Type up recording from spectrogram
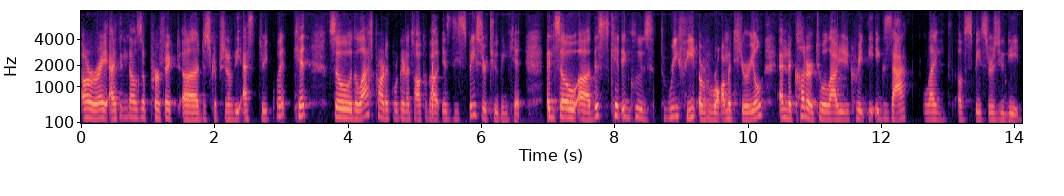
All right, I think that was a perfect uh, description of the S3 quit kit. So the last product we're going to talk about is the spacer tubing kit. And so uh, this kit includes three feet of raw material and a cutter to allow you to create the exact length of spacers you need.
